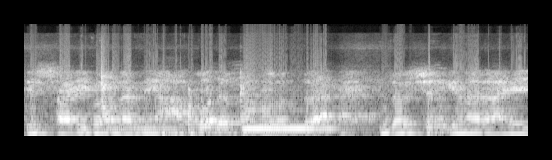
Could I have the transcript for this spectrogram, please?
ती साडी बघणार नाही अगोदर देवाचं दर्शन घेणार आहे.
